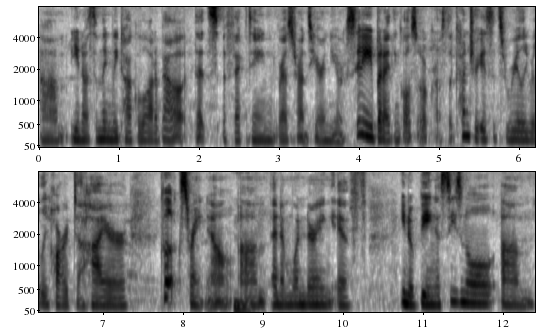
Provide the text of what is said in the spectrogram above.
Um, you know, something we talk a lot about that's affecting restaurants here in New York City, but I think also across the country is it's really, really hard to hire cooks right now. Um, and I'm wondering if, you know, being a seasonal um,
